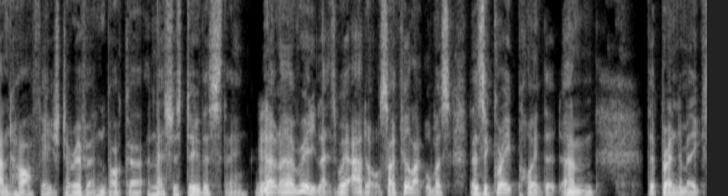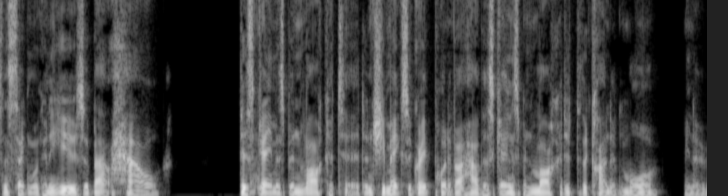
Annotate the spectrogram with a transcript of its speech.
and half each to River and Boca, and let's just do this thing. Yeah. No, no, no, really. Let's. We're adults. I feel like almost there's a great point that um that Brenda makes in the segment we're going to use about how this game has been marketed, and she makes a great point about how this game has been marketed to the kind of more you know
